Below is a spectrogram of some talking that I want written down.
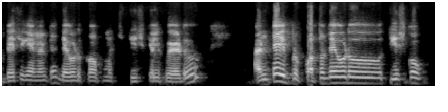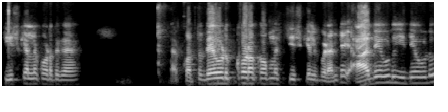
బేసిక్ ఏంటంటే దేవుడు కోపం వచ్చి తీసుకెళ్ళిపోయాడు అంటే ఇప్పుడు కొత్త దేవుడు తీసుకో తీసుకెళ్ళకూడదుగా? కొత్త దేవుడు కూడా కోపం తీసుకెళ్ళిపోయాడు. అంటే ఆ దేవుడు ఈ దేవుడు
